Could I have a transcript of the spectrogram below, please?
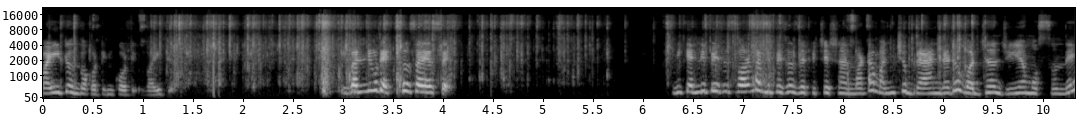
వైట్ ఉంది ఒకటి ఇంకోటి వైట్. ఇవన్నీ కూడా ఎక్సెల్ సైజెస్ మీకు ఎన్ని పీసెస్ కావాలంటే అన్ని పీసెస్ తెప్పించేసాను అనమాట మంచి బ్రాండెడ్ ఒరిజినల్ జిఎం వస్తుంది.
